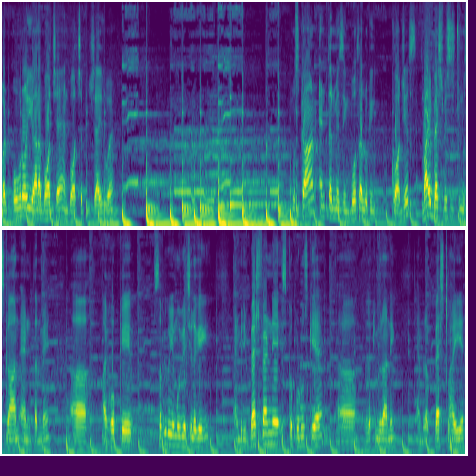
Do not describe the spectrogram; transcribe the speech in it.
बट ओवरऑल ये गाना बहुत अच्छा है एंड बहुत अच्छा पिक्चराइज हुआ है। Muskan and Tanmay Singh both are looking gorgeous my best wishes to Muskan and Tanmay I hope के सभी को ये मूवी अच्छी लगेगी. एंड मेरी बेस्ट फ्रेंड ने इसको प्रोड्यूस किया है लकी मुरानी एंड मेरा बेस्ट भाई है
